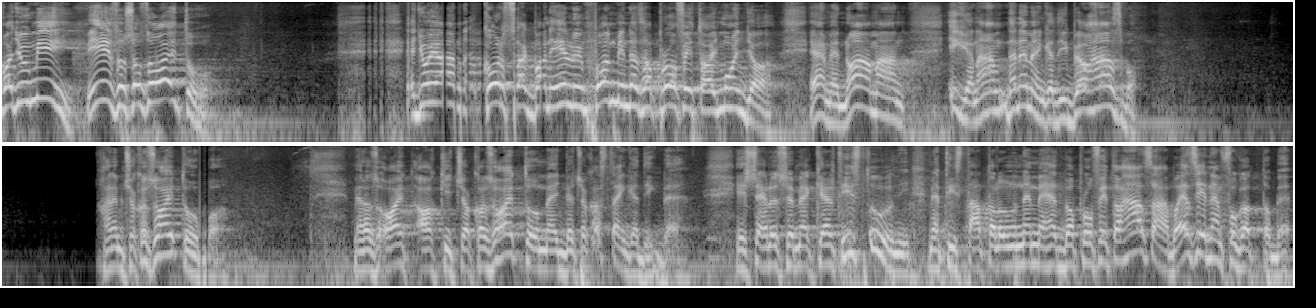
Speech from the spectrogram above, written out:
vagyunk mi. Jézus az ajtó. Egy olyan korszakban élünk, pont mint ez a proféta, hogy mondja. Elmegy Naamán, igen ám, de nem engedik be a házba. Hanem csak az ajtóba. Mert az ajt, aki csak az ajtó megy be, csak azt engedik be. És először meg kell tisztulni, mert tisztátalanul nem mehet be a proféta házába. Ezért nem fogadta be.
